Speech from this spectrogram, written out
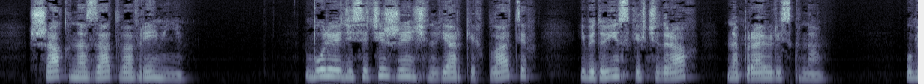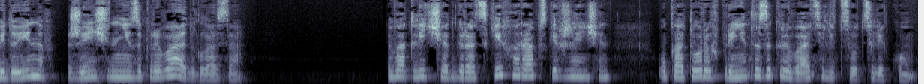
— шаг назад во времени. Более десяти женщин в ярких платьях и бедуинских чедрах направились к нам. У бедуинов женщины не закрывают глаза. В отличие от городских арабских женщин, у которых принято закрывать лицо целиком.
